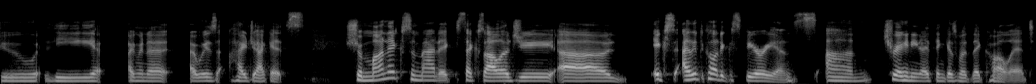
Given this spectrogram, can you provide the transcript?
to the, I'm going to, I always hijack it, shamanic somatic sexology. Uh, ex- I like to call it experience um, training, I think is what they call it.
